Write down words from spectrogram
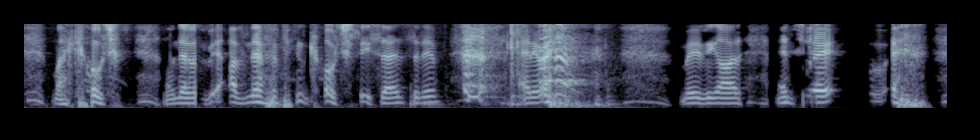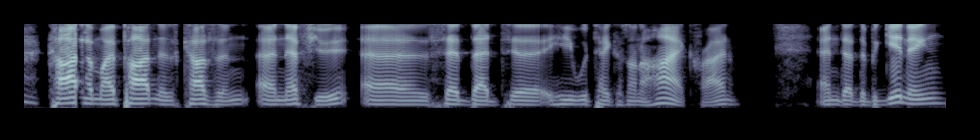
my culture i've never been, i've never been culturally sensitive anyway moving on and so carter my partner's cousin uh, nephew uh, said that uh, he would take us on a hike right and at the beginning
